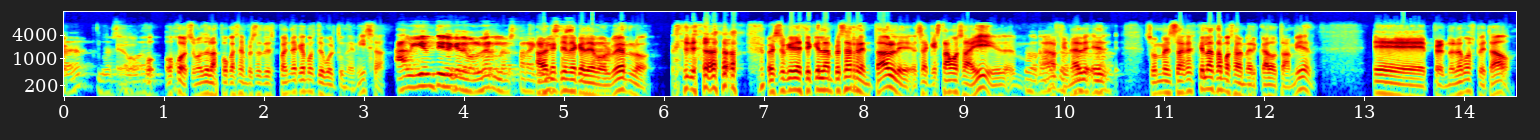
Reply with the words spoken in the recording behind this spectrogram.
¿eh? ojo, somos de las pocas empresas de España que hemos devuelto una emisa. Alguien tiene que devolverlos para que. Alguien tiene que devolverlo. Eso quiere decir que la empresa es rentable. O sea, que estamos ahí. al final eh, son mensajes que lanzamos al mercado también. Eh, pero no lo hemos petado.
